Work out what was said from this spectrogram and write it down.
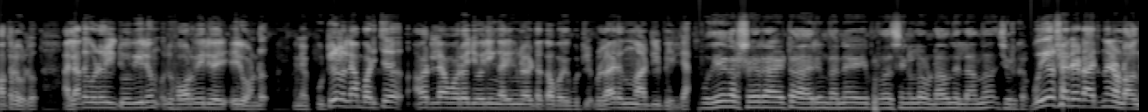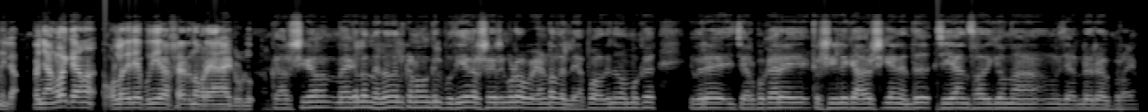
മാത്രമേ ഉള്ളൂ. അല്ലാത്ത വീടുകളിൽ ടൂ വീലും ഒരു ഫോർ വീലും ഉണ്ട് പിന്നെ കുട്ടികളെല്ലാം പഠിച്ച് അവരെല്ലാം ഓരോ ജോലിയും കാര്യങ്ങളായിട്ടൊക്കെ പോയി. കുട്ടി പിള്ളേരൊന്നും നാട്ടിൽ ഇപ്പം ഇല്ല പുതിയ കർഷകരായിട്ട് ആരും തന്നെ ഈ പ്രദേശങ്ങളിൽ ഉണ്ടാവുന്നില്ല എന്ന് ചുരുക്കം. പുതിയ കർഷകരായിട്ട് ആരും തന്നെ ഉണ്ടാകുന്നില്ല ഇപ്പം ഞങ്ങളൊക്കെയാണ് ഉള്ളതിലെ പുതിയ കർഷകരെന്ന് പറയാനായിട്ടുള്ളൂ. കാർഷിക മേഖല നിലനിൽക്കണമെങ്കിൽ പുതിയ കർഷകരും കൂടെ വേണ്ടതല്ലേ? അപ്പോൾ അതിന് നമുക്ക് ഇവരെ ചെറുപ്പക്കാരെ കൃഷിയിലേക്ക് ആകർഷിക്കാൻ എന്ത് ചെയ്യാൻ സാധിക്കുമെന്നാണ് ചേട്ടന്റെ ഒരു അഭിപ്രായം.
